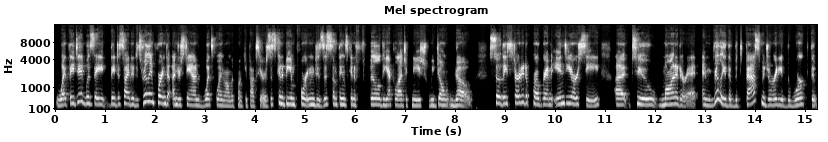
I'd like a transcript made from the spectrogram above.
what they did was they they decided it's really important to understand what's going on with monkeypox here. Is this going to be important? Is this something that's going to fill the ecologic niche? We don't know. So they started a program in DRC uh, to monitor it, and really the vast majority of the work that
